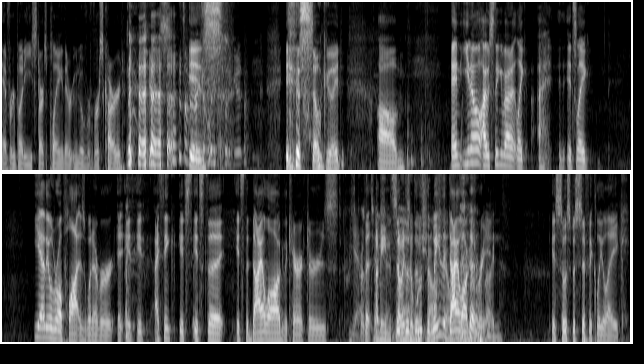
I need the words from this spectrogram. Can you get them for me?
everybody starts playing their Uno reverse card Yes. That's good is- it. is so good. Um, and you know, I was thinking about it like I, it's like, yeah, the overall plot is whatever. It, it, it I think it's it's the it's the dialogue, the characters. Yeah. The- I mean, The- so the, it's a the, the way the dialogue is written is so specifically like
